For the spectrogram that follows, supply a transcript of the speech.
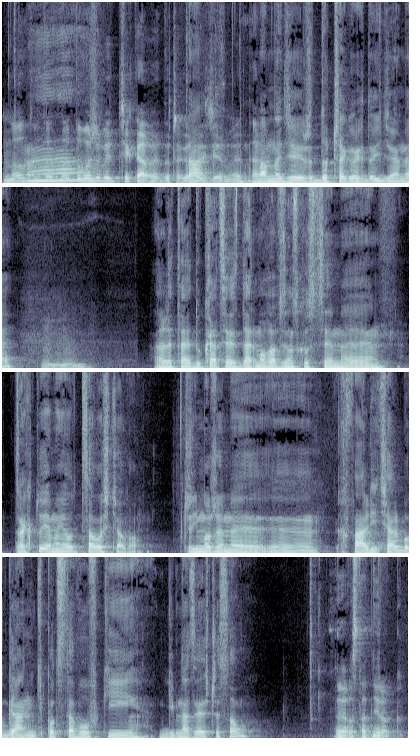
No to, to, no to może być ciekawe, do czego tak, dojdziemy. Tak. Mam nadzieję, że do czegoś dojdziemy. Mhm. Ale ta edukacja jest darmowa, w związku z tym y, traktujemy ją całościowo. Czyli możemy y, chwalić albo ganić podstawówki. Gimnazja jeszcze są? E, ostatni rok.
